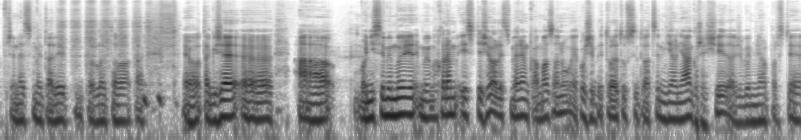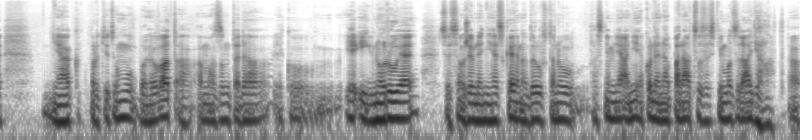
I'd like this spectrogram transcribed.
přines mi tady tohleto a tak. Jo, takže e, a Oni si mimochodem i stěžovali směrem k Amazonu, jako že by tuhle tu situaci měl nějak řešit a že by měl prostě nějak proti tomu bojovat a Amazon teda jako je ignoruje, což samozřejmě není hezké, na druhou stranu vlastně mě ani jako nenapadá, co se s tím moc dá dělat. Jo.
